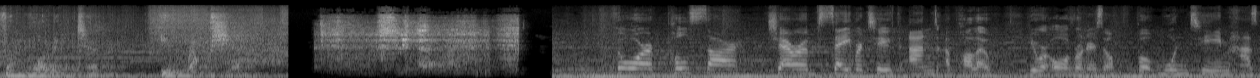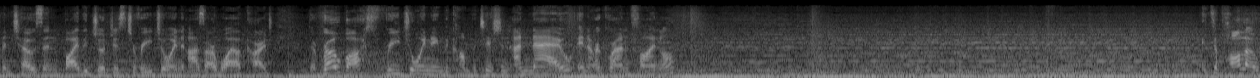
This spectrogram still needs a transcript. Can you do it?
From Warrington, Eruption. Thor, Pulsar, Cherub, Sabretooth, and Apollo. You were all runners up, but one team has been chosen by the judges to rejoin as our wildcard. The robot rejoining the competition, and now in our grand final. It's Apollo.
